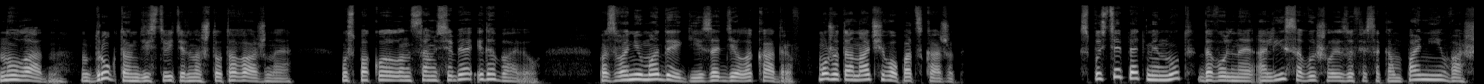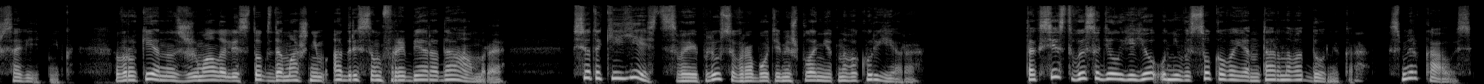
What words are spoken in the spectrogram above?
«Ну ладно, вдруг там действительно что-то важное», — успокоил он сам себя и добавил — Позвоню Мадеги из отдела кадров. Может, она чего подскажет». Спустя пять минут довольная Алиса вышла из офиса компании «Ваш советник». В руке она сжимала листок с домашним адресом Фребера да Амре. Все-таки есть свои плюсы в работе межпланетного курьера. Таксист высадил ее у невысокого янтарного домика. Смеркалось,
